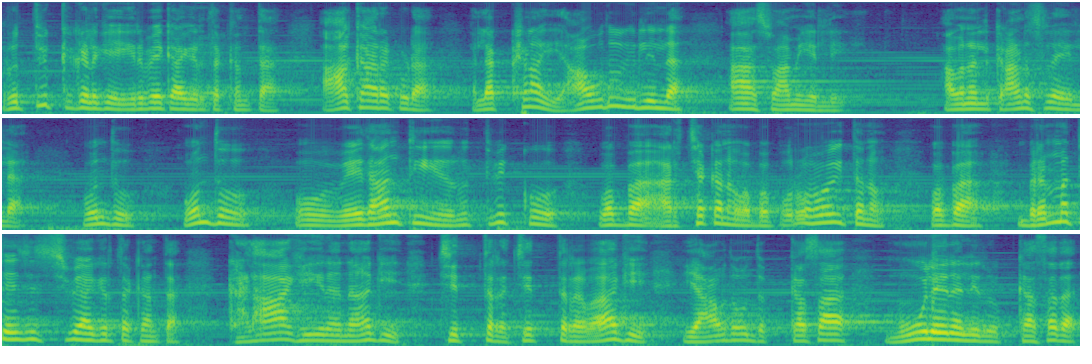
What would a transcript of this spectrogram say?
ಋತ್ವಿಕ್ಗಳಿಗೆ ಇರಬೇಕಾಗಿರ್ತಕ್ಕಂಥ ಆಕಾರ ಕೂಡ ಲಕ್ಷಣ ಯಾವುದೂ ಇರಲಿಲ್ಲ ಆ ಸ್ವಾಮಿಯಲ್ಲಿ. ಅವನಲ್ಲಿ ಕಾಣಿಸಲೇ ಇಲ್ಲ. ಒಂದು ಒಂದು ವೇದಾಂತಿ ಋತ್ವಿಕ್ಕು ಒಬ್ಬ ಅರ್ಚಕನು, ಒಬ್ಬ ಪುರೋಹಿತನು, ಒಬ್ಬ ಬ್ರಹ್ಮ ತೇಜಸ್ವಿ ಆಗಿರ್ತಕ್ಕಂಥ ಕಳಾಹೀನನಾಗಿ, ಚಿತ್ರ ಚಿತ್ರವಾಗಿ ಯಾವುದೋ ಒಂದು ಕಸ ಮೂಲೆಯಲ್ಲಿರೋ ಕಸದ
